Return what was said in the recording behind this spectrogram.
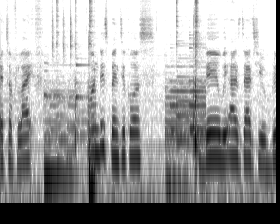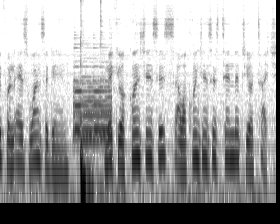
Breath of life. On this Pentecost day, we ask that you breathe on us once again. Make your consciences, our consciences, tender to your touch.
